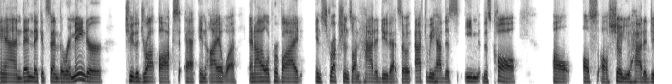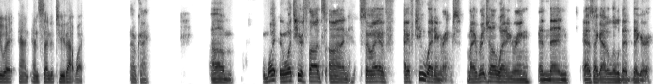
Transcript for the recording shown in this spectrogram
and then they could send the remainder to the Dropbox at, in Iowa, and I will provide instructions on how to do that. So after we have this email, this call, I'll I'll I'll show you how to do it and and send it to you that way. Okay. Um, what what's your thoughts on? So I have I have two wedding rings. My original wedding ring, and then as I got a little bit bigger,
